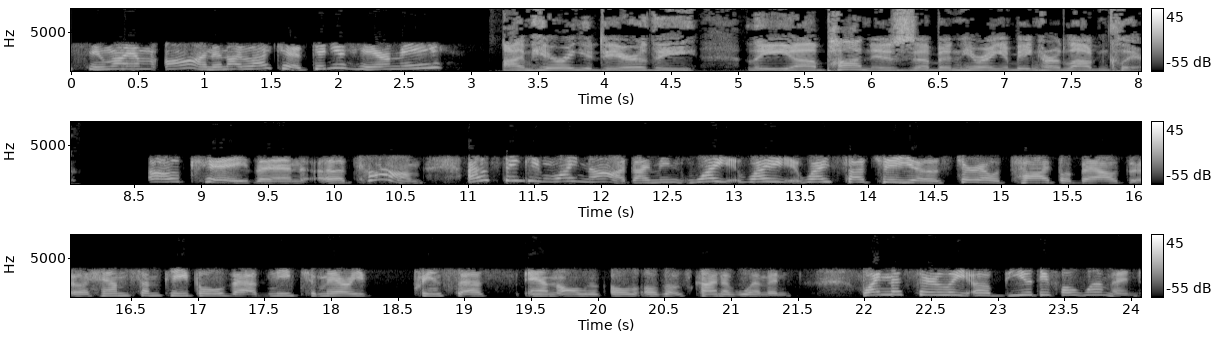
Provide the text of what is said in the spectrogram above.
assume I am on, and I like it. Can you hear me? I'm hearing you, dear. The the uh, pun has uh, been hearing and being heard loud and clear. Okay, then, uh, Tom. I was thinking, why not? I mean, why, why, why such a uh, stereotype about uh, handsome people that need to marry princess and all, all, all those kind of women? Why necessarily a beautiful woman?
